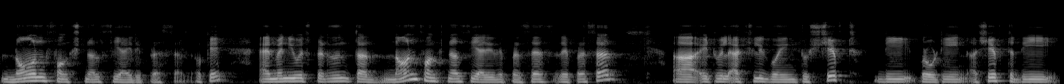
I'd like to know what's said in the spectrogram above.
non-functional CI repressor. Okay, and when you present the non-functional CI repressor, repressor uh, it will actually going to shift the protein, uh, shift the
